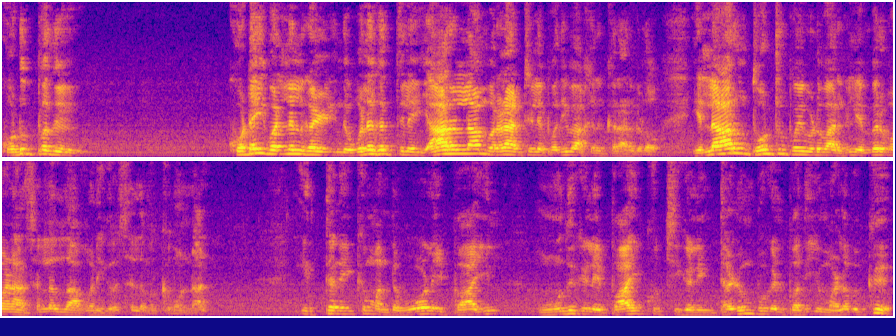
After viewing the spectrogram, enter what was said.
கொடுப்பது கொடை வள்ளல்கள் இந்த உலகத்திலே யாரெல்லாம் வரலாற்றிலே பதிவாக இருக்கிறார்களோ எல்லாரும் தோற்று போய் விடுவார்கள் எம்பெருமானார் ஸல்லல்லாஹு அலைஹி வஸல்லமுக்கு முன்னால். இத்தனைக்கும் அந்த ஓலை பாயில் முதுகிலே பாய்க்குச்சிகளின் தழும்புகள் பதியும் அளவுக்கு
